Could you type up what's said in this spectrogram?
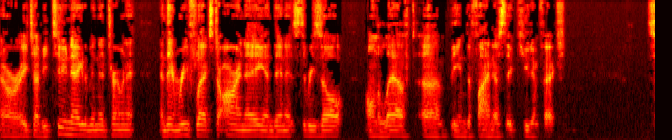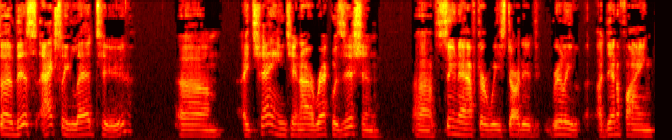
or HIV two negative indeterminate, and then reflex to RNA, and then it's the result on the left uh, being defined as the acute infection. So this actually led to um, a change in our requisition uh, soon after we started really identifying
